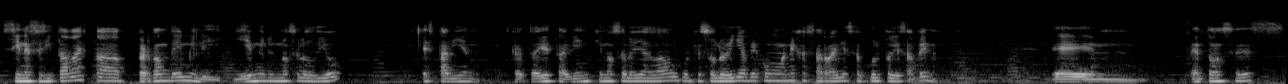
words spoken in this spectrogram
Si necesitaba esta perdón de Emily y Emily no se lo dio, está bien. Está bien que no se lo haya dado porque solo ella ve cómo maneja esa rabia, esa culpa y esa pena. Em, entonces,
